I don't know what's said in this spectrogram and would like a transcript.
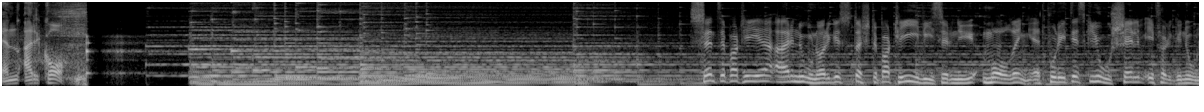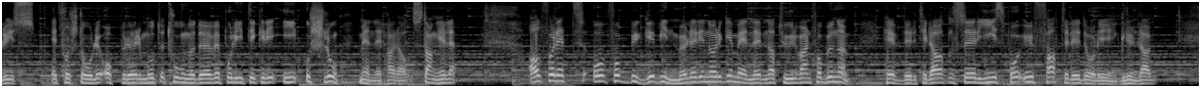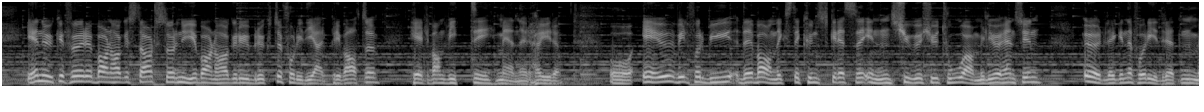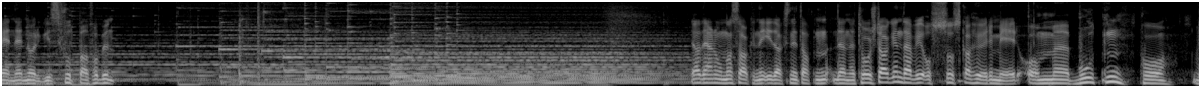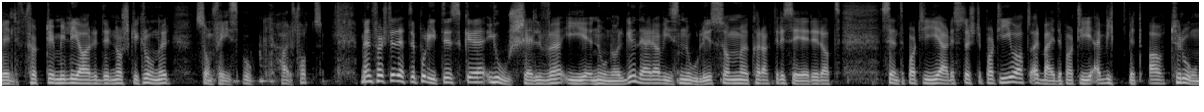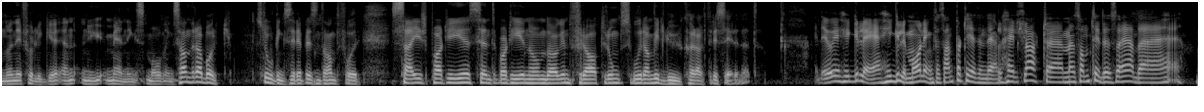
NRK. Senterpartiet er Nord-Norges største parti, viser ny måling. Et politisk jordskjelv ifølge Nordlys. Et forståelig opprør mot tonedøve politikere i Oslo, mener Harald Stanghelle. Altfor lett å få bygge vindmøller i Norge, mener Naturvernforbundet. Hevder tillatelser gis på ufattelig dårlig grunnlag. En uke før barnehagestart står nye barnehager ubrukte fordi de er private. Helt vanvittig, mener Høyre. Og EU vil forby det vanligste kunstgresset innen 2022 av miljøhensyn. Ødeleggende for idretten, mener Norges Fotballforbund. Ja, Det er noen av sakene i Dagsnytt 18 denne torsdagen, der vi også skal høre mer om eh, boten på vel 40 milliarder norske kroner som Facebook har fått. Men først til dette politiske jordskjelvet i Nord-Norge. Det er avisen Nordlys som karakteriserer at Senterpartiet er det største partiet, og at Arbeiderpartiet er vippet av tronen, ifølge en ny meningsmåling. Sandra Borch, stortingsrepresentant for seierspartiet Senterpartiet nå om dagen, fra Troms. Hvordan vil du karakterisere dette? Det er jo en hyggelig, hyggelig, måling for Senterpartiet sin del, helt klart. Men samtidig så er det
